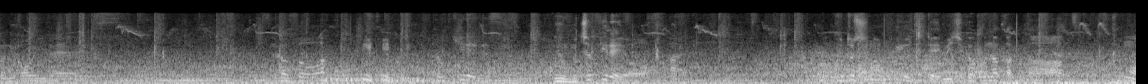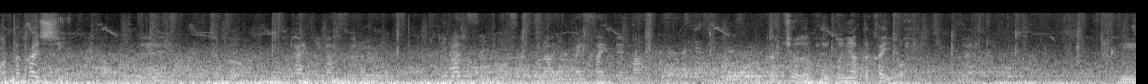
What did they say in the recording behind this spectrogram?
当に多いです。感想は。綺麗ですねむっちゃ綺麗よ。は今年の冬って短くなかった？もう暖かいし。いねちょっと短い気がする。今もう桜いっぱい咲いてます。今日だ本当に暖かいようん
